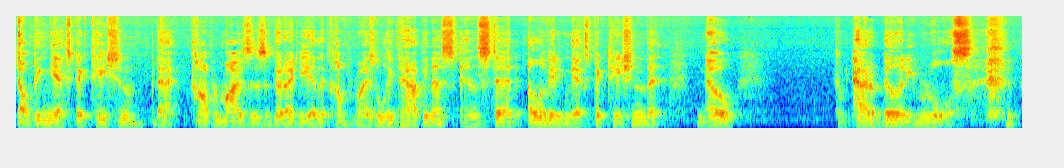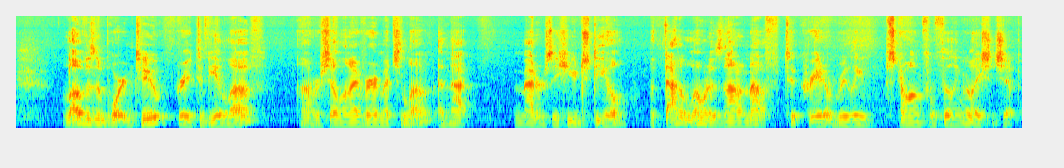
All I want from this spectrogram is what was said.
dumping the expectation that compromise is a good idea, that compromise will lead to happiness, and instead elevating the expectation that no, compatibility rules. love is important too. Great to be in love. Uh, Rochelle and I are very much in love, and that matters a huge deal. But that alone is not enough to create a really strong, fulfilling relationship.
